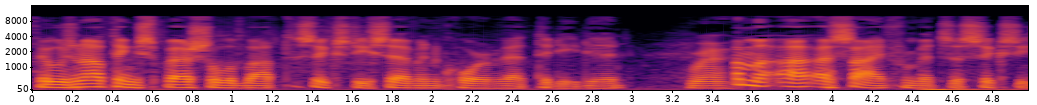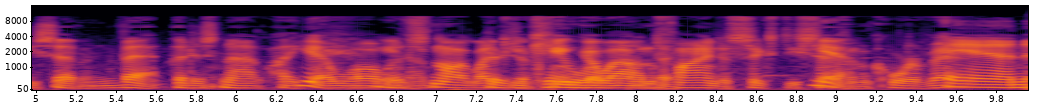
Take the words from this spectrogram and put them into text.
There was nothing special about the 67 Corvette that he did. right. Um, aside from it's a 67 vet, but it's not like yeah, well, it's know, not like you can't go out and find a 67 Corvette. And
